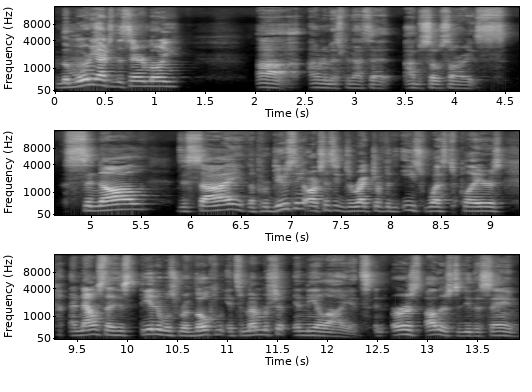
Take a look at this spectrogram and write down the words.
the morning after the ceremony, uh, I'm gonna mispronounce that. I'm so sorry. Sinal Desai, the producing artistic director for the East West Players, announced that his theater was revoking its membership in the alliance and urged others to do the same.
